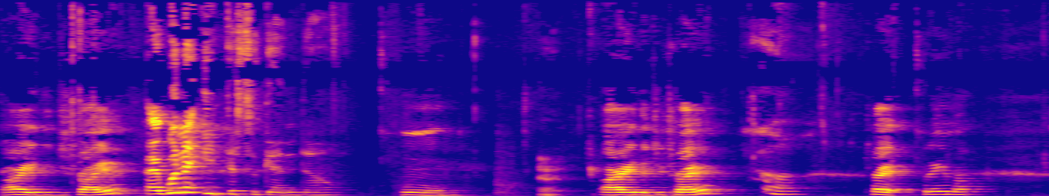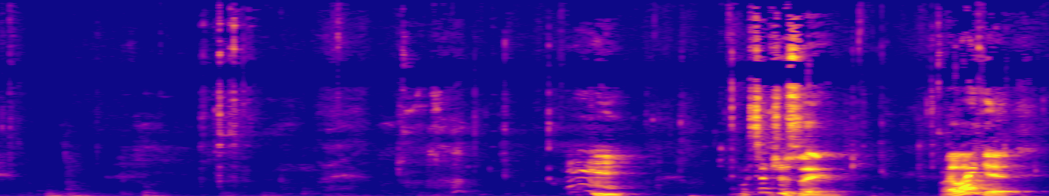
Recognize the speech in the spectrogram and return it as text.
Ari, did you try it? I wouldn't eat this again though. Mm. Yeah. Ari, did you try it? Uh, Try it. Put it in your mouth. Hmm. That's interesting. I like it.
